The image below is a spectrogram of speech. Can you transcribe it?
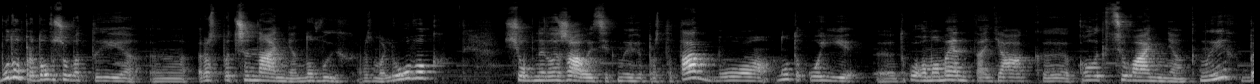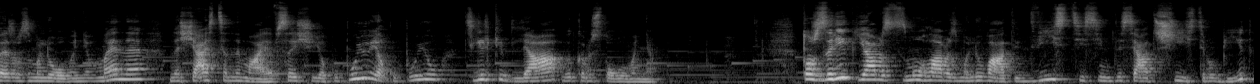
Буду продовжувати е, розпочинання нових розмальовок, щоб не лежали ці книги просто так, бо ну, такої, е, такого моменту, як е, колекціювання книг без розмальовування, в мене, на щастя, немає. Все, що я купую, я купую тільки для використовування. Тож за рік я змогла розмалювати 276 робіт.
